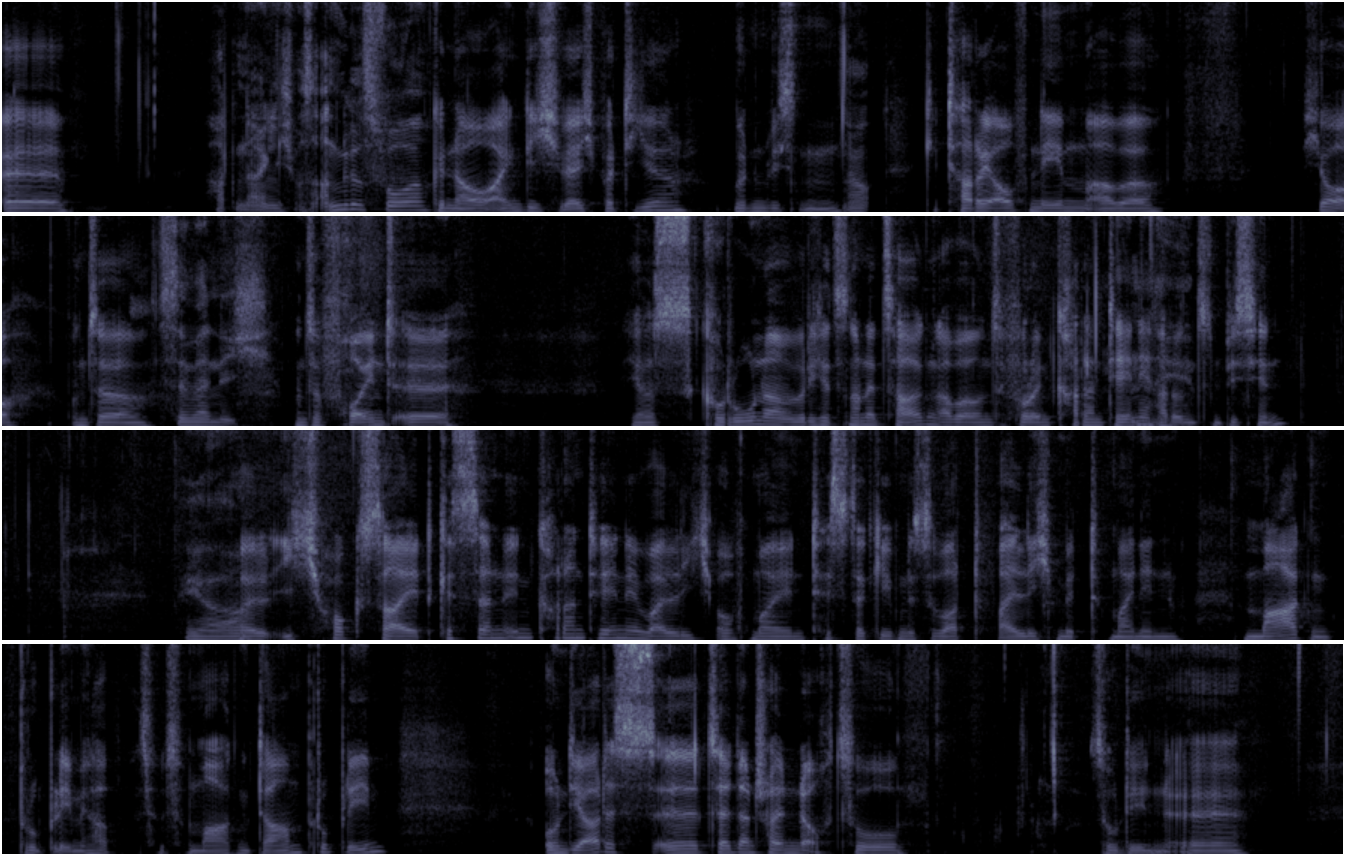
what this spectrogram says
Äh, hatten eigentlich was anderes vor. genau, eigentlich wäre ich bei dir, würde ein bisschen Ja, Gitarre aufnehmen, aber ja, unser, sind wir nicht. unser Freund, äh, ja, was Corona würde ich jetzt noch nicht sagen, aber unser Freund Quarantäne hat Nee. uns ein bisschen. Ja. Weil ich hock seit gestern in Quarantäne, weil ich auf mein Testergebnis warte, weil ich mit meinen Magenprobleme habe, also so Magen-Darm-Problem. Und ja, das äh, zählt anscheinend auch zu so den äh,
